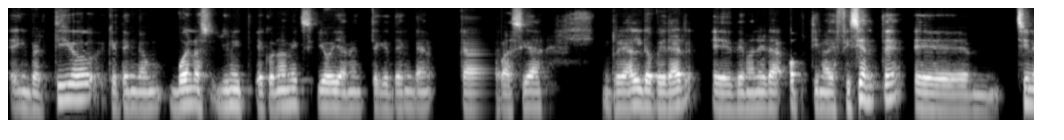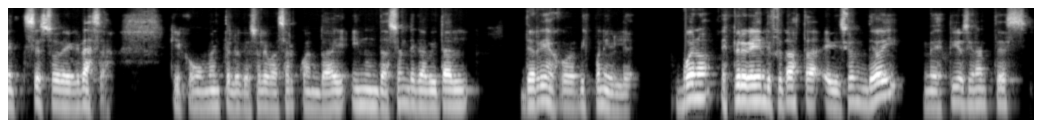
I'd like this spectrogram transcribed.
invertido, que tengan buenos unit economics y obviamente que tengan capacidad real de operar eh, de manera óptima eficiente, eh, sin exceso de grasa, que es comúnmente lo que suele pasar cuando hay inundación de capital de riesgo disponible. Bueno, espero que hayan disfrutado esta edición de hoy. Me despido sin antes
